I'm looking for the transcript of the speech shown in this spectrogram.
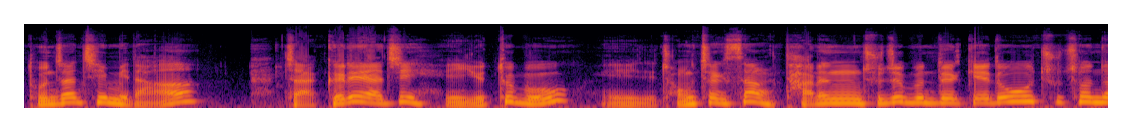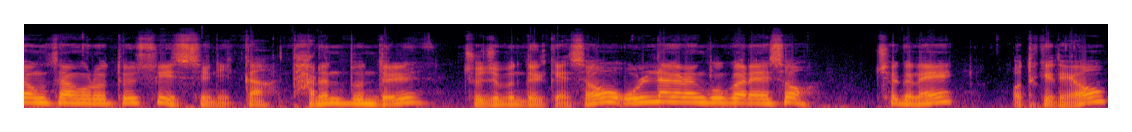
돈 잔치입니다. 자 그래야지 이 유튜브 이 정책상 다른 주주분들께도 추천 영상으로 뜰 수 있으니까 다른 분들 주주분들께서 올라가는 구간에서 최근에 어떻게 돼요?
